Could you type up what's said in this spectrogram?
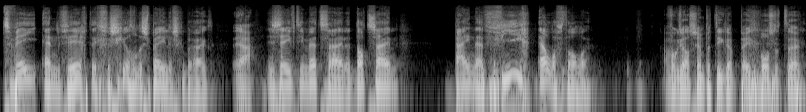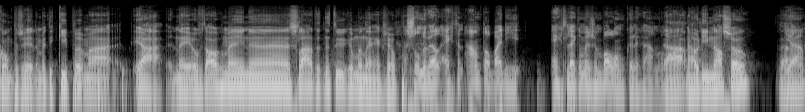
42 verschillende spelers gebruikt. Ja, In 17 wedstrijden. Dat zijn bijna vier elftallen. vond ik wel sympathiek dat Peter Bos het eh, compenseerde met die keeper. Maar ja, nee, over het algemeen eh, slaat het natuurlijk helemaal nergens op. Er stonden wel echt een aantal bij die echt lekker met zijn bal om kunnen gaan. Hoor. Ja. Ja, Nou, die Nasso En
